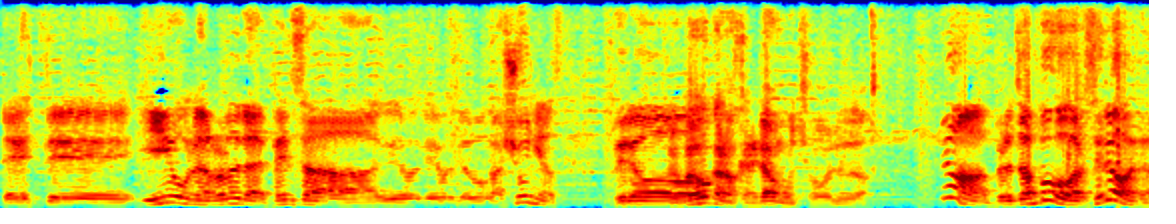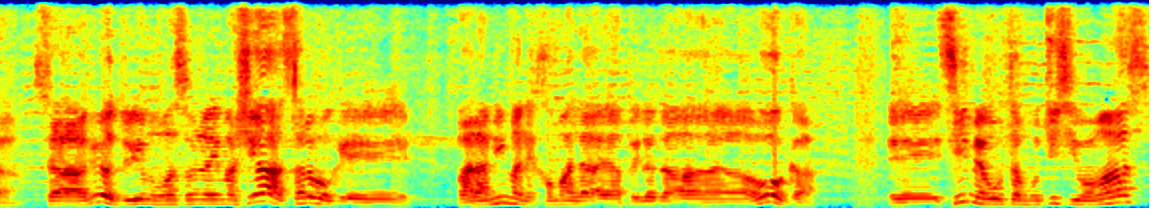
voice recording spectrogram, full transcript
Este, y un error de la defensa de, de- de Boca Juniors. Pero. Pero Boca nos generó mucho, boludo. No, pero tampoco Barcelona. O sea, creo que tuvimos más o menos la misma llegada, salvo que para mí manejó más la, la pelota a Boca. Eh, sí me gusta muchísimo más.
